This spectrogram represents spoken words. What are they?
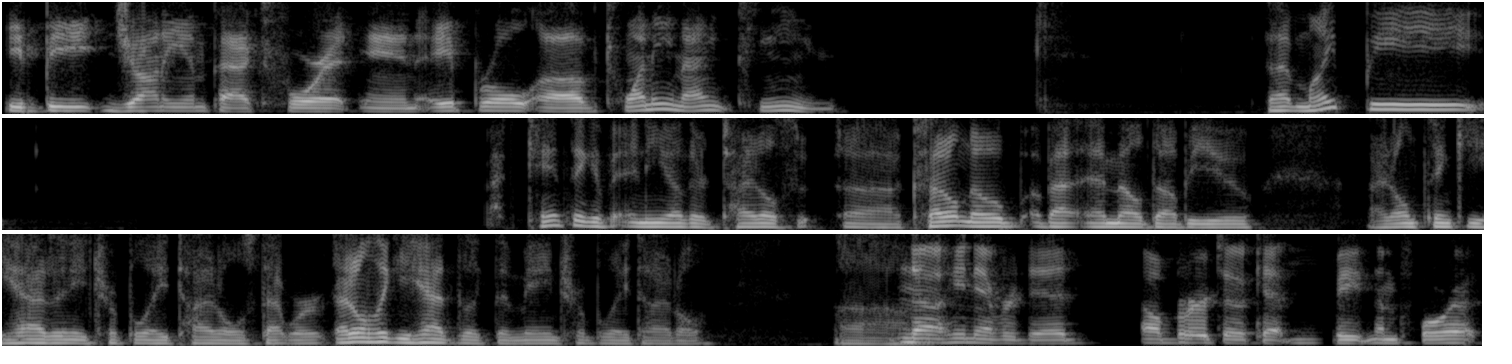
He beat Johnny Impact for it in April of 2019. That might be. I can't think of any other titles because uh, I don't know about MLW. I don't think he had any AAA titles that were. I don't think he had like the main AAA title. Um, no, he never did. Alberto kept beating him for it.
